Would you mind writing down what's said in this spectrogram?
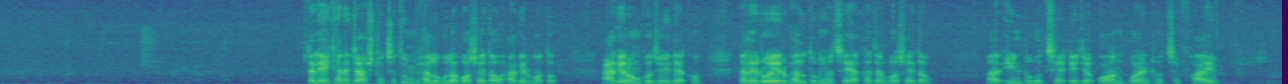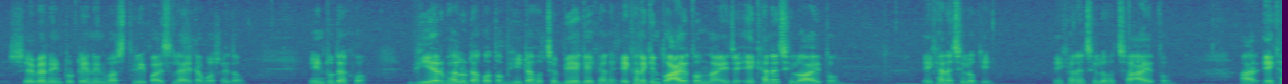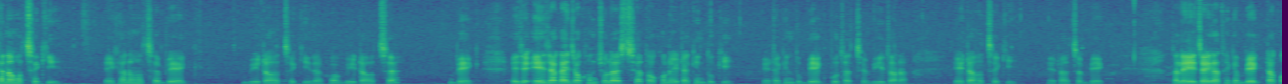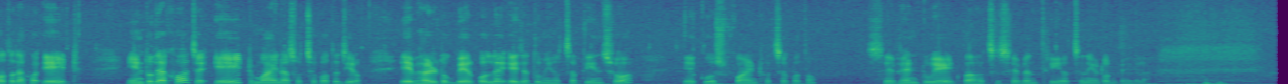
তাহলে এখানে জাস্ট হচ্ছে তুমি ভ্যালুগুলো বসাই দাও আগের মতো। আগের অঙ্ক যদি দেখো, তাহলে রোয়ের ভ্যালু তুমি হচ্ছে এক হাজার বসাই দাও। আর ইন্টু হচ্ছে এই যে ওয়ান পয়েন্ট হচ্ছে five seven into ten inverse three পাইছিলে এটা বসাই দাও। ইন্টু দেখো ভি এর ভ্যালুটা কত? ভিটা হচ্ছে বেগ এখানে। এখানে কিন্তু আয়তন না এই যে এখানে ছিল আয়তন। এখানে ছিল কি? এখানে ছিল হচ্ছে আয়তন। আর এখানে হচ্ছে কি? এখানে হচ্ছে বেগ ভিটা হচ্ছে কি দেখো? ভিটা হচ্ছে বেগ। এই যে, এই জায়গায় যখন চলে আসছে, তখন এটা কিন্তু কি? এটা কিন্তু বেগ বোঝাচ্ছে ভি দ্বারা। এটা হচ্ছে কি? এটা হচ্ছে বেগ। তাহলে এই জায়গা থেকে বেগটা কত দেখো? এইট ইন্টু দেখো যে এইট মাইনাস হচ্ছে কত? জিরো এই ভ্যালুটুক বের করলে এই যে তুমি হচ্ছে তিনশো একুশ পয়েন্ট হচ্ছে কত? সেভেন টু এইট বা হচ্ছে সেভেন থ্রি হচ্ছে নিউটন পেয়ে গেলা।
